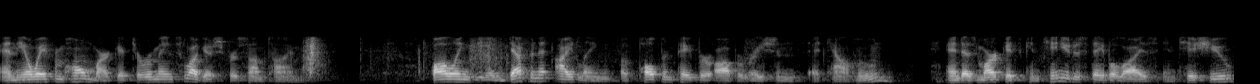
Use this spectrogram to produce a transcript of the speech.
and the away-from-home market to remain sluggish for some time. Following the indefinite idling of pulp and paper operations at Calhoun, as markets continue to stabilize in tissue,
